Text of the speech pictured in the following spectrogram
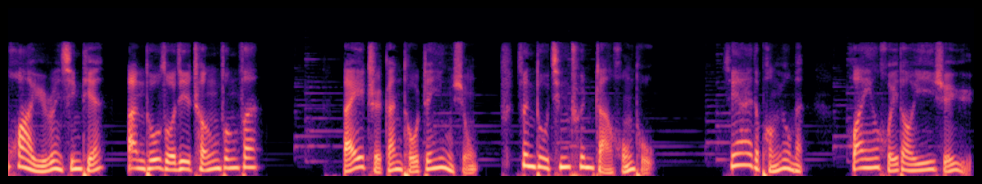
化雨润心田，按图索骥乘风帆，百尺竿头真英雄，奋斗青春展宏图。亲爱的朋友们，欢迎回到一一学语。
